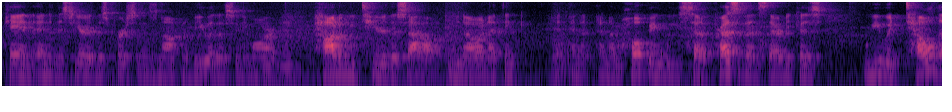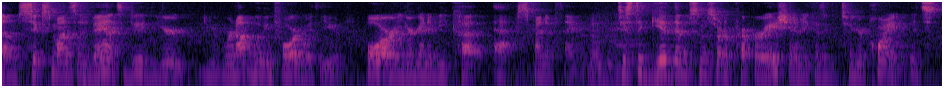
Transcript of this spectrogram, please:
okay, at the end of this year, this person is not going to be with us anymore. Mhm. How do we tier this out? You know, and I think and, and I'm hoping we set a precedence there because we would tell them six months in advance, dude, you're, you're we're not moving forward with you, or you're going to be cut X kind of thing, Mhm. just to give them some sort of preparation. Because to your point, it's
